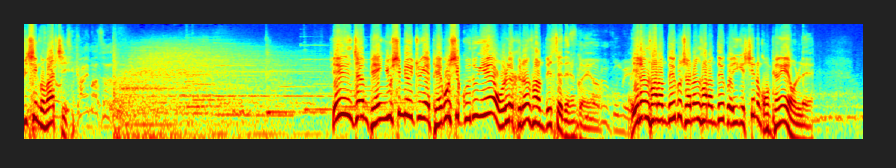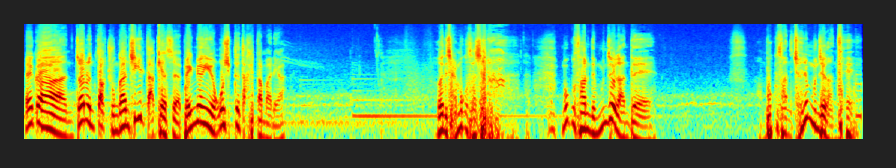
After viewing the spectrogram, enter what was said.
미친 거 맞지? 얘는 전 160명 중에 159등이에요. 원래 그런 사람도 있어야 되는 거예요. 이런 사람도 있고 저런 사람도 있고 이게 씨는 공평해요 원래. 그러니까 저는 딱 중간치기를 딱 했어요. 100명이면 50등 딱 했단 말이야. 근데 잘 먹고 사잖아. 먹고 사는데 문제가 안 돼. 먹고 사는데 전혀 문제가 안 돼.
